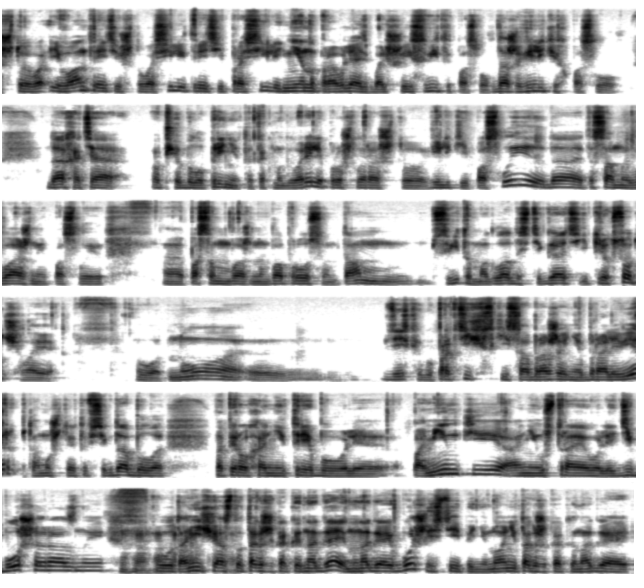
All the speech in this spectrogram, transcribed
что Иван III, что Василий III просили не направлять большие свиты послов, даже великих послов. Да, хотя вообще было принято, как мы говорили в прошлый раз, что великие послы, да, это самые важные послы э, по самым важным вопросам, там свита могла достигать и 300 человек. Вот, но э, здесь как бы практические соображения брали верх, потому что это всегда было, во-первых, они требовали поминки, они устраивали дебоши разные, вот, они часто так же, как и Нагай, но Нагай в большей степени, но они так же, как и Нагай,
